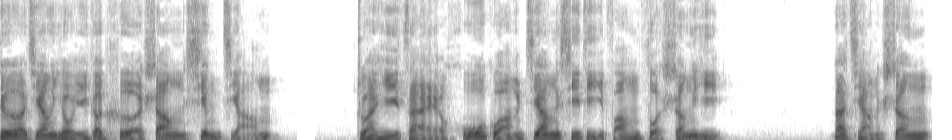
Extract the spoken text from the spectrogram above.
浙江有一个客商姓蒋，专一在湖广、江西地方做生意。那蒋生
